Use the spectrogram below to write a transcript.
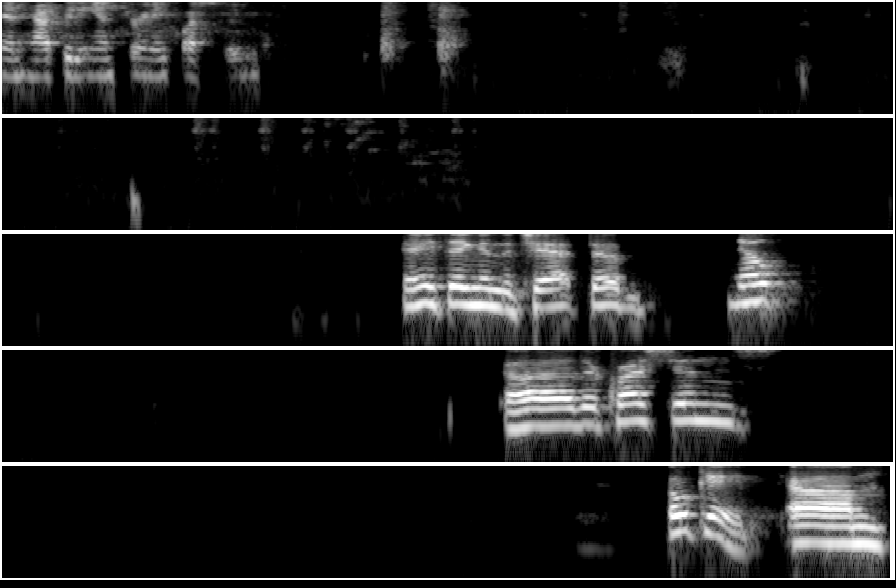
and happy to answer any questions. Anything in the chat, Deb? Nope. Other questions? Okay, um,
